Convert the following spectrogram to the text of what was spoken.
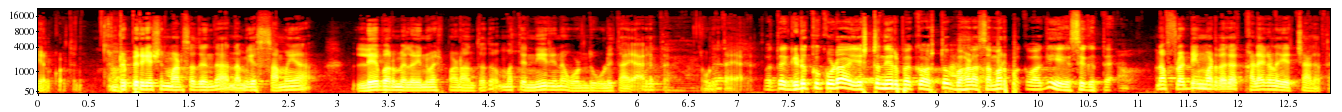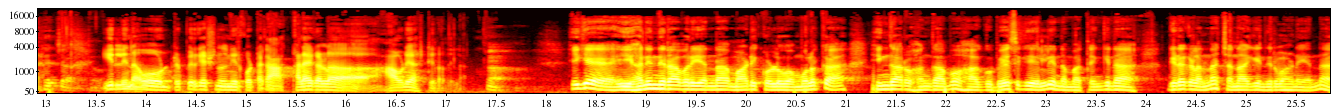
ಕೇಳ್ಕೊಳ್ತೀನಿ. ಡ್ರಿಪ್ ಇರಿಗೇಷನ್ ಮಾಡಿಸೋದ್ರಿಂದ ನಮಗೆ ಸಮಯ ಲೇಬರ್ ಮೇಲೆ ಇನ್ವೆಸ್ಟ್ ಮಾಡೋ ಅಂಥದ್ದು ಮತ್ತು ನೀರಿನ ಒಂದು ಉಳಿತಾಯ ಆಗುತ್ತೆ. ಉಳಿತಾಯ ಆಗುತ್ತೆ. ಮತ್ತು ಗಿಡಕ್ಕೂ ಕೂಡ ಎಷ್ಟು ನೀರು ಬೇಕೋ ಅಷ್ಟು ಬಹಳ ಸಮರ್ಪಕವಾಗಿ ಸಿಗುತ್ತೆ. ನಾವು ಫ್ಲಡ್ಡಿಂಗ್ ಮಾಡಿದಾಗ ಕಳೆಗಳು ಹೆಚ್ಚಾಗುತ್ತೆ. ಇಲ್ಲಿ ನಾವು ಡ್ರಿಪ್ ಇರಿಗೇಷನಲ್ಲಿ ನೀರು ಕೊಟ್ಟಾಗ ಆ ಕಳೆಗಳ ಹಾವಳಿ ಅಷ್ಟಿರೋದಿಲ್ಲ. ಹೀಗೆ ಈ ಹನಿ ನೀರಾವರಿಯನ್ನು ಮಾಡಿಕೊಳ್ಳುವ ಮೂಲಕ ಹಿಂಗಾರು ಹಂಗಾಮು ಹಾಗೂ ಬೇಸಿಗೆಯಲ್ಲಿ ನಮ್ಮ ತೆಂಗಿನ ಗಿಡಗಳನ್ನು ಚೆನ್ನಾಗಿ ನಿರ್ವಹಣೆಯನ್ನು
